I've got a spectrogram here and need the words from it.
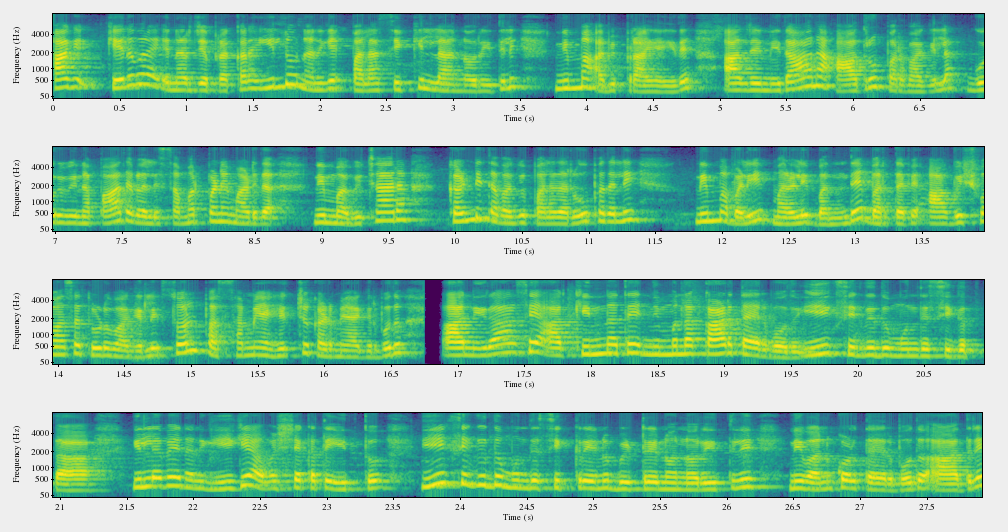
ಹಾಗೆ ಕೆಲವರ ಎನರ್ಜಿಯ ಪ್ರಕಾರ ಇಲ್ಲೂ ನನಗೆ ಫಲ ಸಿಕ್ಕಿಲ್ಲ ಅನ್ನೋ ರೀತಿಯಲ್ಲಿ ನಿಮ್ಮ ಅಭಿಪ್ರಾಯ ಇದೆ. ಆದರೆ ನಿಧಾನ ಆದರೂ ಪರವಾಗಿಲ್ಲ. ಗುರುವಿನ ಪಾದಗಳಲ್ಲಿ ಸಮರ್ಪಣೆ ಮಾಡಿದ ನಿಮ್ಮ ವಿಚಾರ ಖಂಡಿತವಾಗಿಯೂ ಫಲದ ರೂಪದಲ್ಲಿ ನಿಮ್ಮ ಬಳಿ ಮರಳಿ ಬಂದೇ ಬರ್ತವೆ. ಆ ವಿಶ್ವಾಸ ತುಡುವಾಗಿರಲಿ ಸ್ವಲ್ಪ ಸಮಯ ಹೆಚ್ಚು ಕಡಿಮೆ ಆಗಿರ್ಬೋದು ಆ ನಿರಾಸೆ, ಆ ಖಿನ್ನತೆ ನಿಮ್ಮನ್ನು ಕಾಡ್ತಾ ಇರ್ಬೋದು. ಈಗ ಸಿಗದಿದ್ದು ಮುಂದೆ ಸಿಗುತ್ತಾ? ಇಲ್ಲವೇ, ನನಗೆ ಹೀಗೆ ಅವಶ್ಯಕತೆ ಇತ್ತು. ಈಗ ಸಿಗದಿದ್ದು ಮುಂದೆ ಸಿಕ್ಕರೇನು ಬಿಟ್ರೇನು ಅನ್ನೋ ರೀತಿಲಿ ನೀವು ಅಂದ್ಕೊಳ್ತಾ ಇರ್ಬೋದು. ಆದರೆ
